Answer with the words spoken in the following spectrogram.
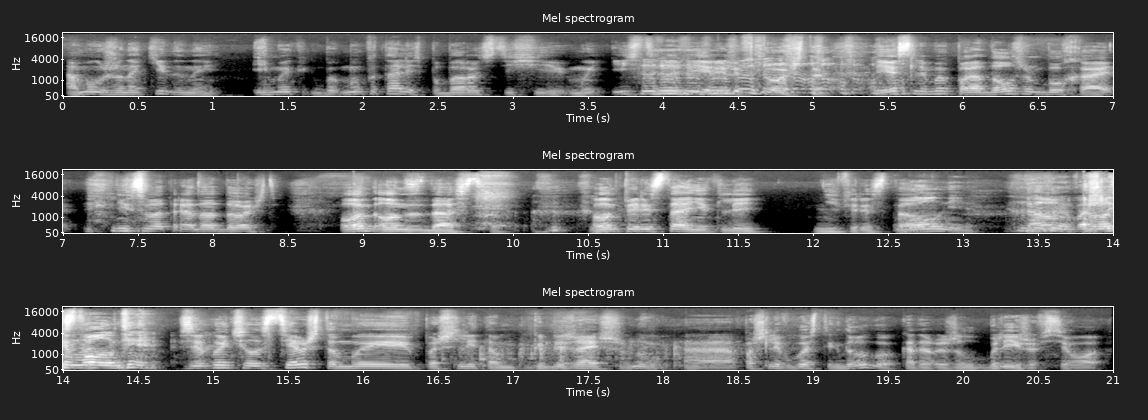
А мы уже накиданы, и мы как бы, мы пытались побороть стихию. Мы истинно верили в то, что если мы продолжим бухать, несмотря на дождь, он, он сдастся. Он перестанет лить. Не перестал. Молнии. Там Пошли молнии. все кончилось тем, что мы пошли там к ближайшему, ну, а, пошли в гости к другу, который жил ближе всего.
